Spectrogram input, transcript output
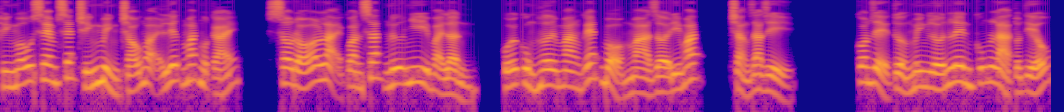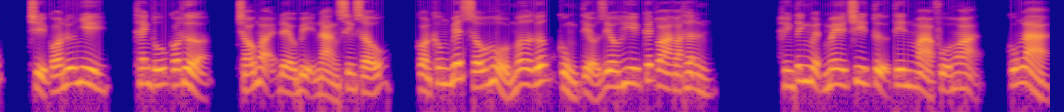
Hình mẫu xem xét chính mình cháu ngoại liếc mắt một cái, sau đó lại quan sát nữ nhi vài lần, cuối cùng hơi mang ghét bỏ mà rời đi mắt, chẳng ra gì. Con rể tưởng minh lớn lên cũng là tuấn tiếu, chỉ có nữ nhi, thanh tú có thừa, cháu ngoại đều bị nàng sinh xấu, còn không biết xấu hổ mơ ước cùng tiểu diêu hy kết toa hoa thân. Hình tinh nguyệt mê chi tự tin mà phụ họa, cũng là,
